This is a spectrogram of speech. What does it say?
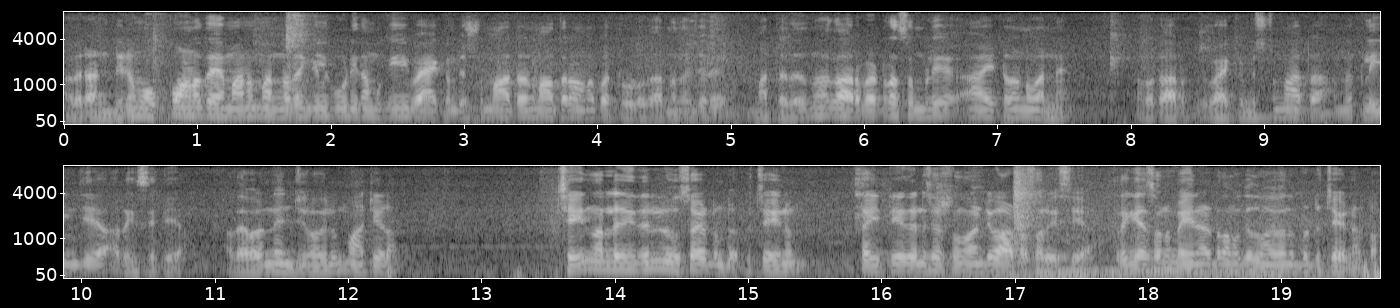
അപ്പോൾ രണ്ടിനും ഒപ്പമാണ് തേമാനം വന്നതെങ്കിൽ കൂടി നമുക്ക് ഈ വാക്യൂം പിസ്റ്റൺ മാറ്റാൻ മാത്രമാണ് പറ്റുള്ളൂ. കാരണം എന്ന് വെച്ചാൽ മറ്റേത് കാർബേറ്റർ അസംബ്ലി ആയിട്ടാണ് വന്നെ. അപ്പോൾ കാർ വാക്യൂം പിസ്റ്റൺ മാറ്റാം ഒന്ന് ക്ലീൻ ചെയ്യുക റീസെറ്റ് ചെയ്യുക അതേപോലെ തന്നെ എഞ്ചിൻ ഓയിലും മാറ്റിയിടാം. ചെയിൻ നല്ല രീതിയിൽ ലൂസായിട്ടുണ്ട്. അപ്പോൾ ചെയിനും ടൈറ്റ് ചെയ്തതിന് ശേഷം വണ്ടി വാട്ടർ സർവീസ് ചെയ്യുക ഇത്രയും കേസാണ് മെയിനായിട്ട് നമുക്ക് ഇതുമായി ബന്ധപ്പെട്ട് ചെയിൻ കേട്ടോ.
